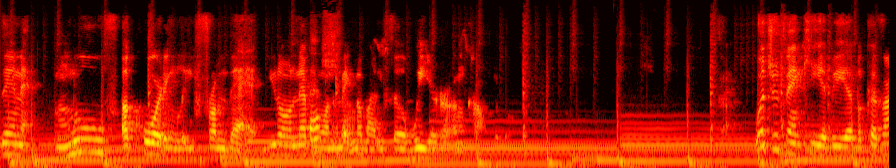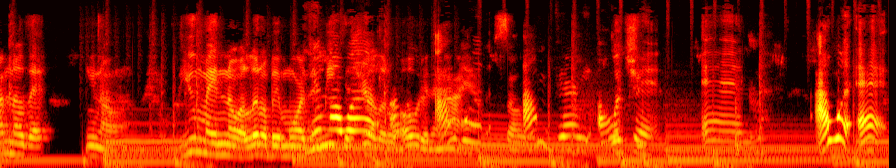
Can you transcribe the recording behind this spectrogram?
then move accordingly from that. You don't never want to make nobody feel weird or uncomfortable. What you think, Kia Bia? Because I know that you know you may know a little bit more than you me because you're a little I'm, older than I, I would, am. So I'm very open, you, and I would ask,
